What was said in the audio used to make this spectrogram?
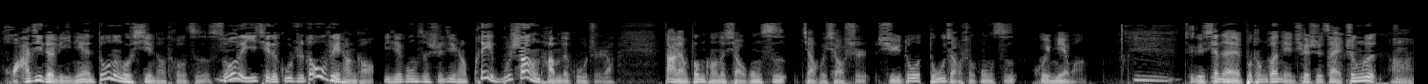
滑稽的理念都能够吸引到投资，所有的一切的估值都非常高，一些公司实际上配不上他们的估值啊，大量疯狂的小公司将会消失，许多独角兽公司会灭亡。嗯，这个现在不同观点确实在争论啊，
